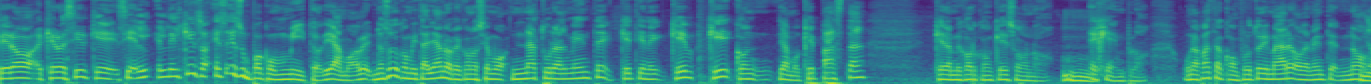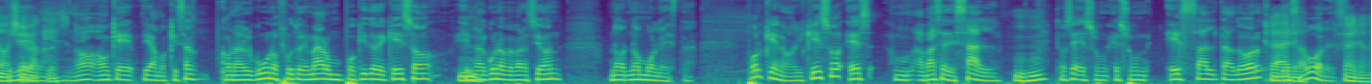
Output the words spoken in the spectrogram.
Pero quiero decir que sí, el, el del queso es, es un poco un mito, digamos. A ver, nosotros como italianos reconocemos naturalmente qué tiene, qué, qué con, digamos, qué pasta queda mejor con queso o no. Mm. Ejemplo, una pasta con fruto de mar obviamente no, No lleva, lleva queso. ¿no? Aunque, digamos, quizás con algunos frutos de mar un poquito de queso en Mm. alguna preparación no, no molesta. ¿Por qué no? El queso es mm, a base de sal. Entonces es un, es un exaltador Claro, de sabores. Claro.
